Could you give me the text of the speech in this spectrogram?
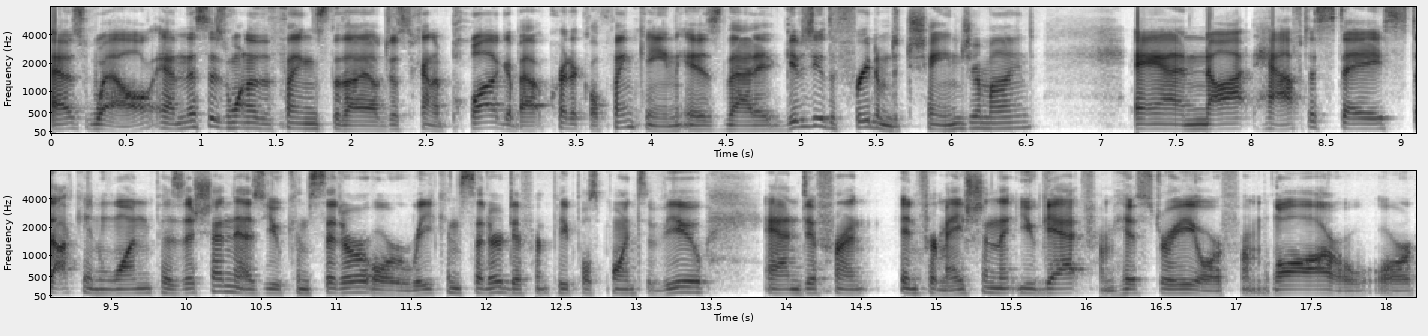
as well. And this is one of the things that I'll just kind of plug about critical thinking is that it gives you the freedom to change your mind and not have to stay stuck in one position as you consider or reconsider different people's points of view and different information that you get from history or from law or, or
